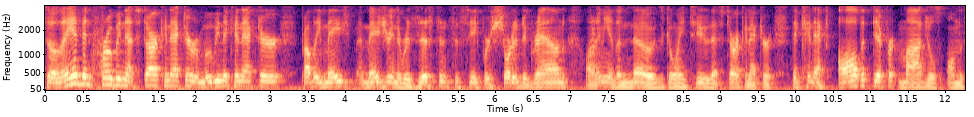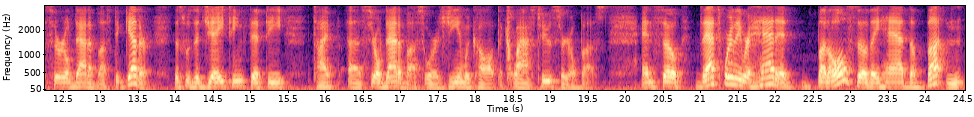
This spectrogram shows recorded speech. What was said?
So they had been probing that star connector, removing the connector, probably me- measuring the resistance to see if we're shorted to ground on any of the nodes going to that star connector that connect all the different modules on the serial data bus together. This was a J1850 type uh, serial data bus, or as GM would call it, the Class 2 serial bus. And so that's where they were headed, but also they had the button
